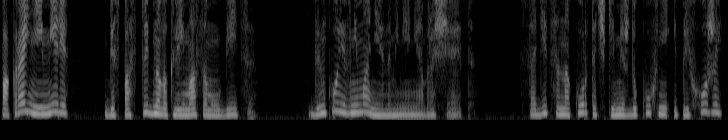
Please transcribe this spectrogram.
по крайней мере, без постыдного клейма самоубийцы. Дынко и внимания на меня не обращает. Садится на корточки между кухней и прихожей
